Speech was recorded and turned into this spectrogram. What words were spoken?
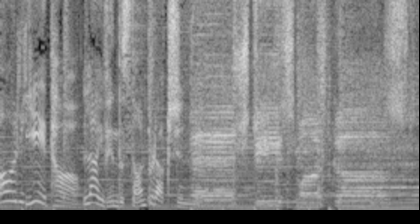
और ये था live Hindustan production smart cast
